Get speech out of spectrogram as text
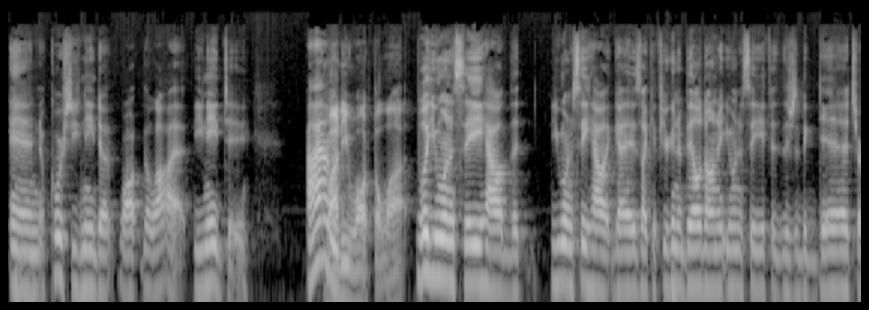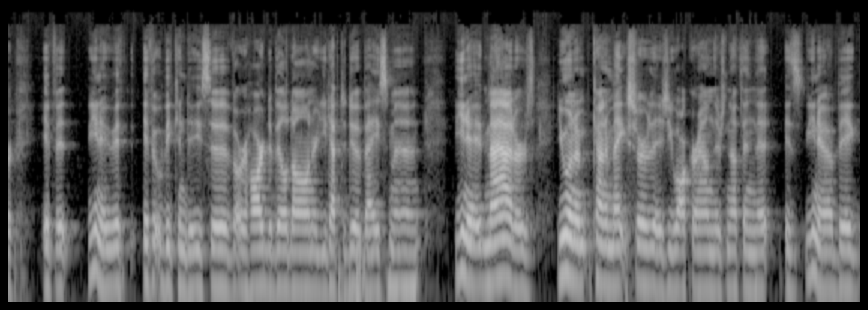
and of course you need to walk the lot. You need to. I Why do you walk the lot? well, you want to see how the you want to see how it goes. Like if you're going to build on it, you want to see if it, there's a big ditch or if it you know if if it would be conducive or hard to build on or you'd have to do a basement. You know, it matters. You want to kind of make sure that as you walk around, there's nothing that is you know a big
